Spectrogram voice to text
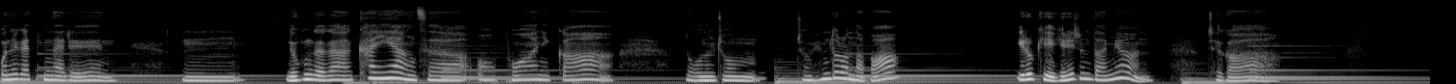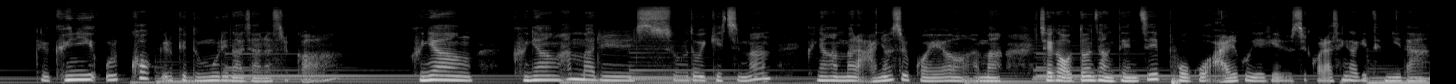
오늘 같은 날은 음, 누군가가 카이앙스 어, 보아하니까 너 오늘 좀, 좀 힘들었나 봐? 이렇게 얘기를 해준다면 제가 그 괜히 울컥 이렇게 눈물이 나지 않았을까. 그냥, 그냥 한 말일 수도 있겠지만 그냥 한 말 아니었을 거예요. 아마 제가 어떤 상태인지 보고 알고 얘기해 줬을 거라 생각이 듭니다.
